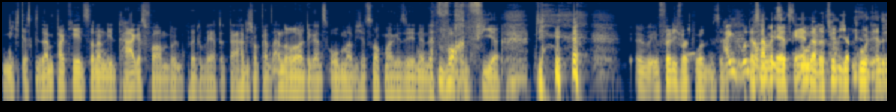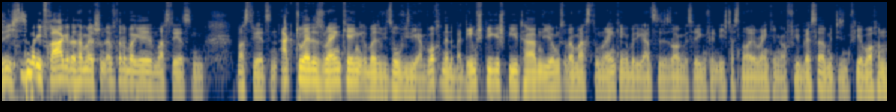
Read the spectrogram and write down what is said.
nicht das Gesamtpaket, sondern die Tagesform be- bewertet. Da hatte ich auch ganz andere Leute ganz oben, habe ich jetzt noch mal gesehen in der Woche 4, die völlig verschwunden sind. Ein Grund, das haben wir jetzt geändert, das finde ich auch gut. Also ich, das ist immer die Frage, das haben wir ja schon öfter darüber geredet, machst du jetzt ein, machst du jetzt ein aktuelles Ranking über so, wie sie am Wochenende bei dem Spiel gespielt haben, die Jungs, oder machst du ein Ranking über die ganze Saison? Deswegen finde ich das neue Ranking auch viel besser mit diesen vier Wochen,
